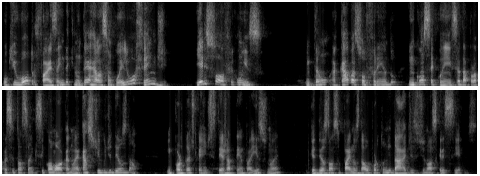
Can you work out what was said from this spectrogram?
o que o outro faz, ainda que não tenha relação com ele, o ofende. E ele sofre com isso. Então, acaba sofrendo em consequência da própria situação em que se coloca. Não é castigo de Deus, não. Importante que a gente esteja atento a isso, não é? Porque Deus, nosso Pai, nos dá oportunidades de nós crescermos.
